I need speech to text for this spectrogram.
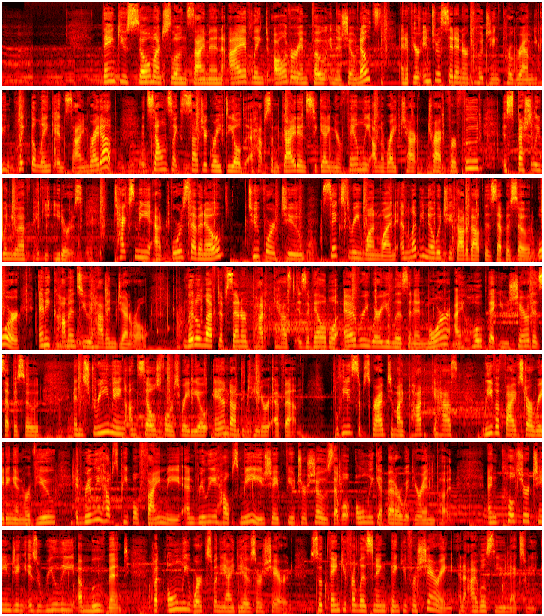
Thank you so much, Sloan Simon. I have linked all of her info in the show notes. And if you're interested in her coaching program, you can click the link and sign right up. It sounds like such a great deal to have some guidance to getting your family on the right track for food, especially when you have picky eaters. Text me at 470 242 6311 and let me know what you thought about this episode or any comments you have in general. Little Left of Center podcast is available everywhere you listen and more. I hope that you share this episode and streaming on Salesforce Radio and on Decatur FM. Please subscribe to my podcast leave a five star rating and review. It really helps people find me and really helps me shape future shows that will only get better with your input. And culture changing is really a movement, but only works when the ideas are shared. So thank you for listening. Thank you for sharing, and I will see you next week.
